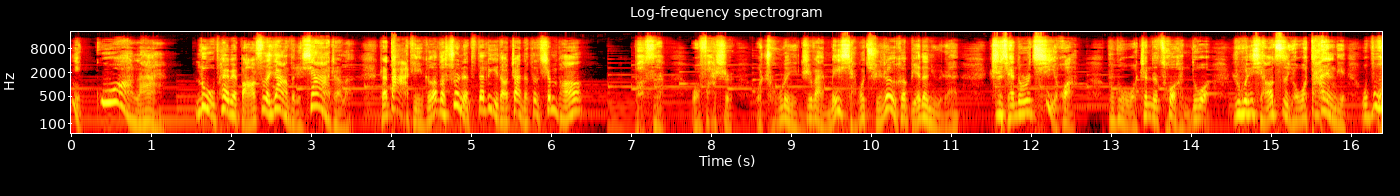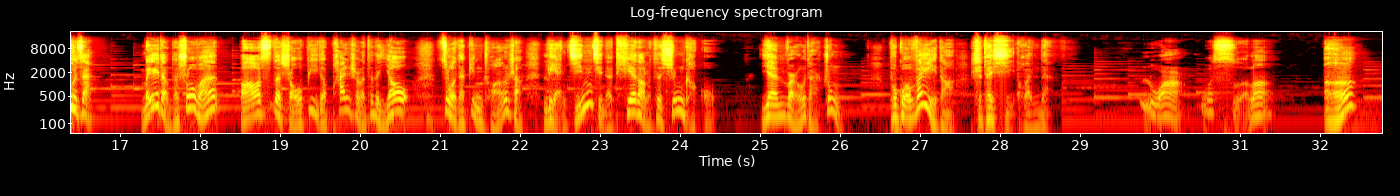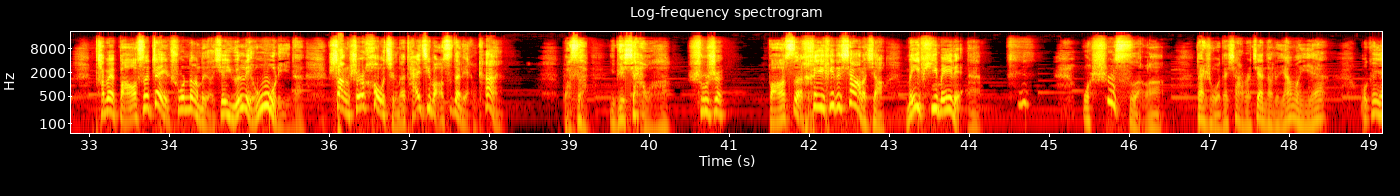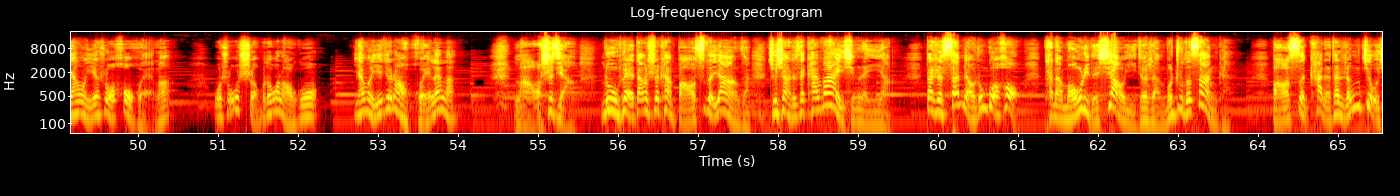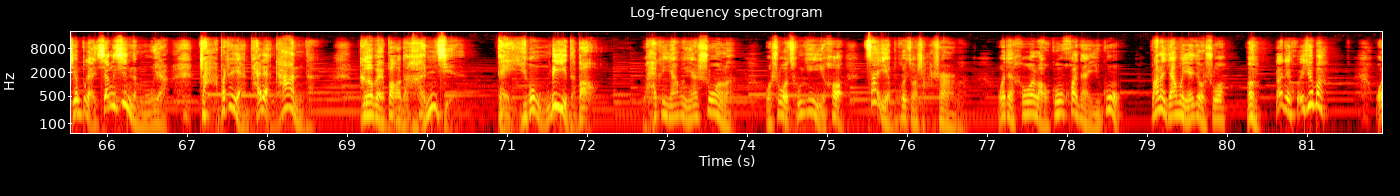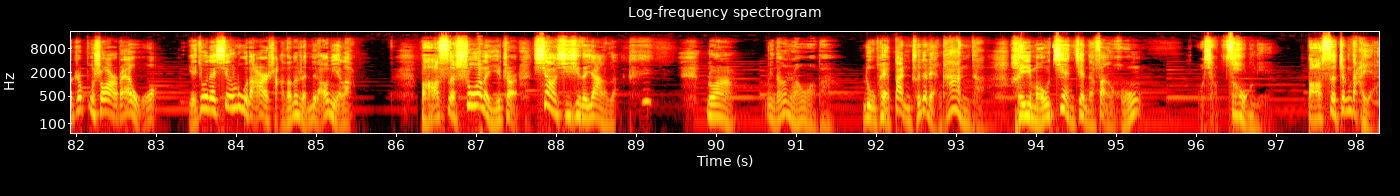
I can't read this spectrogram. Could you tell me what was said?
你过来，陆佩被宝四的样子给吓着了，这大体格子顺着他的力道站在他的身旁。宝四，我发誓，我除了你之外，没想过娶任何别的女人，之前都是气话。不过我真的错很多。如果你想要自由，我答应你，我不会再……没等他说完。宝四的手臂就攀上了他的腰，坐在病床上，脸紧紧地贴到了他的胸口，烟味有点重，不过味道是他喜欢的。陆二，我死了。嗯，他被宝四这出弄得有些云里雾里的，上身后倾的抬起宝四的脸看。宝四，你别吓我啊，是不是？宝四嘿嘿的笑了笑，没皮没脸。哼，我是死了。但是我在下边见到了阎王爷，我跟阎王爷说，我后悔了。我说我舍不得我老公，阎王爷就让我回来了。老实讲，陆佩当时看宝四的样子，就像是在看外星人一样。但是三秒钟过后，他那眸里的笑意就忍不住的散开。宝四看着他，仍旧有些不敢相信的模样，眨巴着眼抬脸看他，胳膊抱得很紧，得用力的抱。我还跟阎王爷说了。我说我从今以后再也不会做傻事儿了，我得和我老公患难与共。完了，阎王爷就说：“嗯，那你回去吧，我这不收二百五，也就那姓陆的二傻子能忍得了你了。”宝四说了一阵，笑嘻嘻的样子：“嘿陆二，你能忍我吧？”陆佩半垂着脸看他，黑眸渐渐的泛红。我想揍你！宝四睁大眼：“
